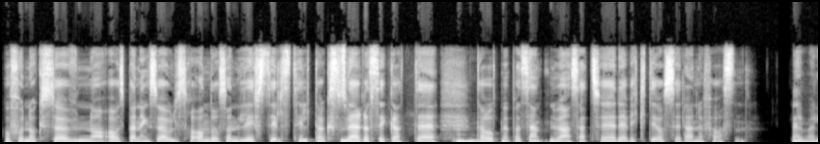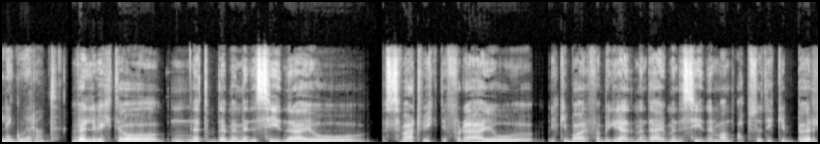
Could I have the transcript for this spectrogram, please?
å få nok søvn og avspenningsøvelser og andre sånne livsstilstiltak som dere sikkert eh, mm. tar opp med pasienten uansett, så er det viktig også i denne fasen. Det er veldig gode råd. Veldig viktig, og nettopp det med medisiner er jo svært viktig, for det er jo ikke bare for migrene, men det er jo medisiner man absolutt ikke bør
